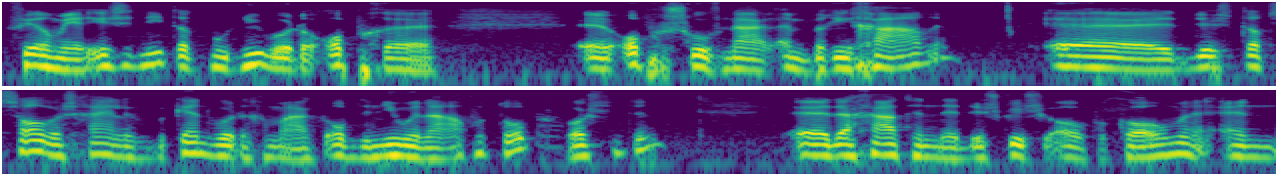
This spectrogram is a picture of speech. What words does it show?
veel meer is het niet. Dat moet nu worden opge, opgeschroefd naar een brigade. Dus dat zal waarschijnlijk bekend worden gemaakt op de nieuwe NAVO-top, Washington. Uh, daar gaat een uh, discussie over komen. En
